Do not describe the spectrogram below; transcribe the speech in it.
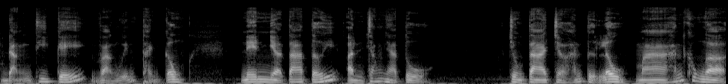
Đặng Thi Kế và Nguyễn Thành Công, nên nhờ ta tới ẩn trong nhà tù. Chúng ta chờ hắn từ lâu mà hắn không ngờ.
